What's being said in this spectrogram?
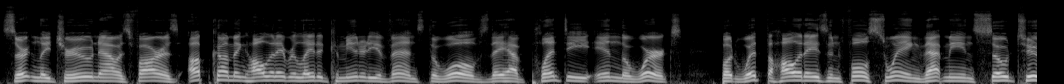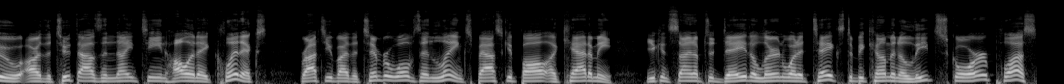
Certainly true. Now, as far as upcoming holiday related community events, the Wolves, they have plenty in the works. But with the holidays in full swing, that means so too are the 2019 holiday clinics brought to you by the Timberwolves and Lynx Basketball Academy. You can sign up today to learn what it takes to become an elite scorer, plus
